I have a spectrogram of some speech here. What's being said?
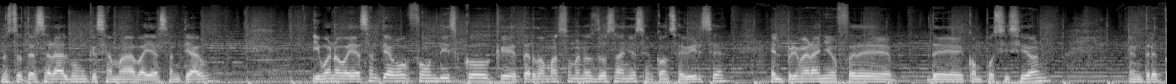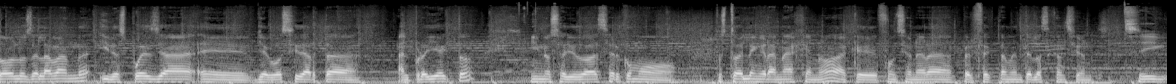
nuestro tercer álbum que se llama Bahía Santiago. Y bueno, Bahía Santiago fue un disco que tardó más o menos dos años en concebirse. El primer año fue de, de composición entre todos los de la banda y después ya eh, llegó Siddhartha al proyecto y nos ayudó a hacer como pues todo el engranaje, ¿no? A que funcionara perfectamente las canciones. Sí,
